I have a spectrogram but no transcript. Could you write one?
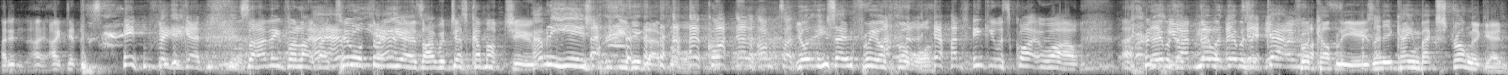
I didn't. I, I, did the same thing again. Yeah. So I think for like, like two many, or three years, I would just come up to you. How many years do you think you did that for? quite a long time. You're, you saying three or four? yeah, I think it was quite a while. There was, a, no there, was, there was a gap for a couple of years, and you came back strong again.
